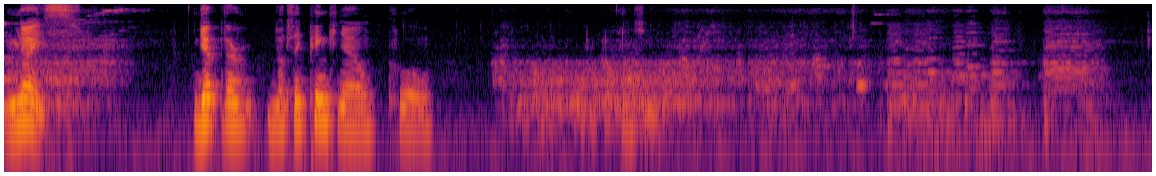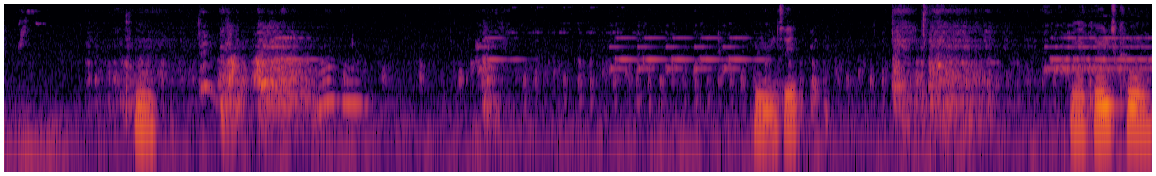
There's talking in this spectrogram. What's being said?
Nice. Yep, they're looks like pink now. Cool. Awesome. Cool. Hmm, that's it. My coin's cool.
